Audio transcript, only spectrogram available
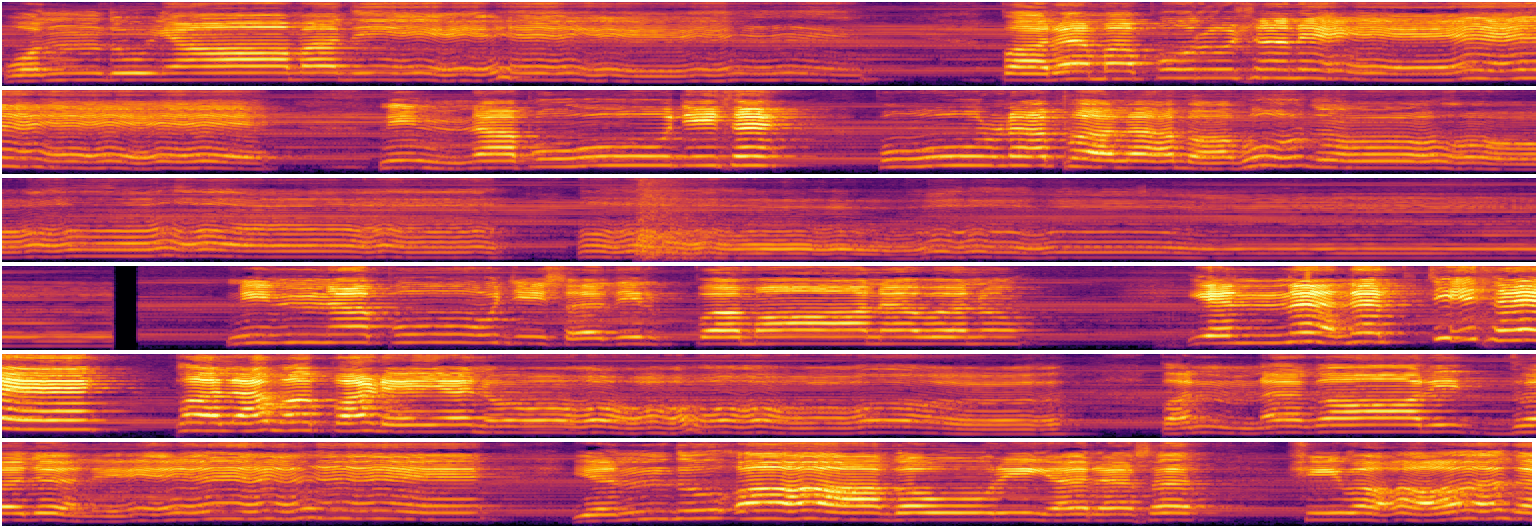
ಒಂದು ಯಾಮದಿ ಪರಮ ಪುರುಷನೇ ನಿನ್ನ ಪೂಜಿಸೆ ಪೂರ್ಣ ಫಲ ಪೂಜಿಸದಿರ್ಪ ಮಾನವನು ಎನ್ನ ನರ್ಚಿಸೆ ಫಲವ ಪಡೆಯನು? ಪನ್ನಗಾರಿಧ್ವಜನೇ, ಎಂದು ಆ ಗೌರಿಯ ರಸ ಶಿವಾಗ.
